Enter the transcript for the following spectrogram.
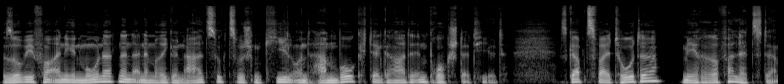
So wie vor einigen Monaten in einem Regionalzug zwischen Kiel und Hamburg, der gerade in Bruckstedt hielt. Es gab zwei Tote, mehrere Verletzte.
